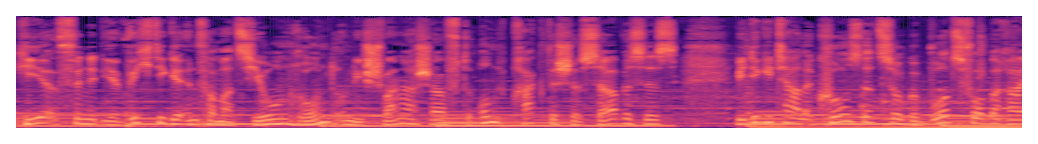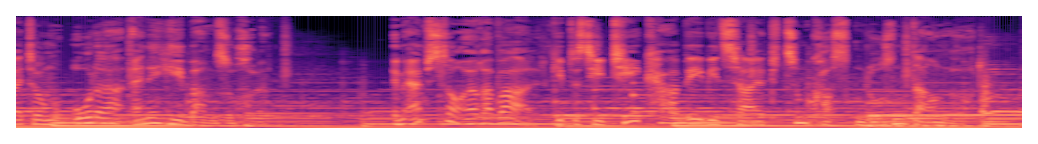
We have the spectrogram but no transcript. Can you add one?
Hier findet ihr wichtige Informationen rund um die Schwangerschaft und praktische Services wie digitale Kurse zur Geburtsvorbereitung oder eine Hebammsuche. Im App Store eurer Wahl gibt es die TK Babyzeit zum kostenlosen Download.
